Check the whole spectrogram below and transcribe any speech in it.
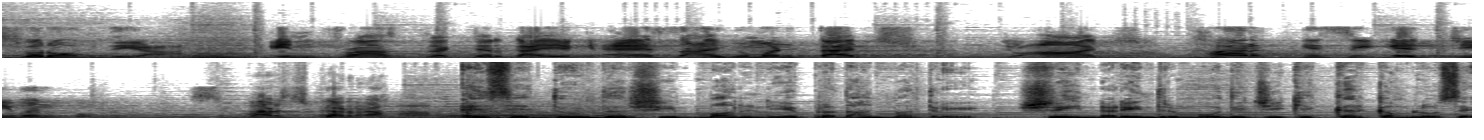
स्वरूप दिया। इंफ्रास्ट्रक्चर का एक ऐसा ह्यूमन टच जो आज हर किसी के जीवन को स्पर्श कर रहा है। ऐसे दूरदर्शी माननीय प्रधानमंत्री श्री नरेंद्र मोदी जी के कर कमलों से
